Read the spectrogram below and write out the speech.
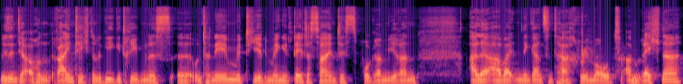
wir sind ja auch ein rein technologiegetriebenes äh, Unternehmen mit jede Menge Data Scientists, Programmierern, alle arbeiten den ganzen Tag remote am Rechner.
